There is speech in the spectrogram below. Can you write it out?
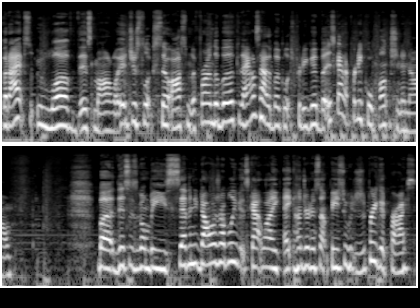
but I absolutely love this model. It just looks so awesome. The front of the book, the outside of the book looks pretty good, but it's got a pretty cool function and all. But this is going to be $70, I believe. It's got like 800 and something pieces, which is a pretty good price.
